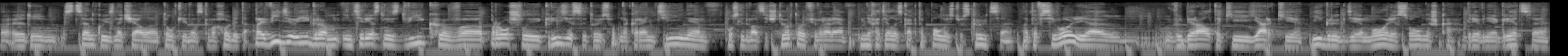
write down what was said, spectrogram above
э, эту сценку из начала Толкиновского Хоббита. По видеоиграм интересный сдвиг в прошлый прошлые кризисы, то есть вот на карантине, после 24 февраля, мне хотелось как-то полностью скрыться от всего, и я выбирал такие яркие игры, где море, солнышко, Древняя Греция,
